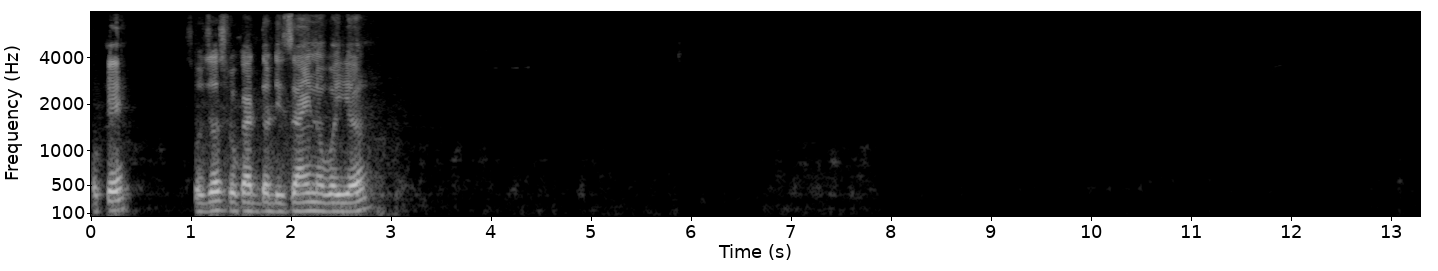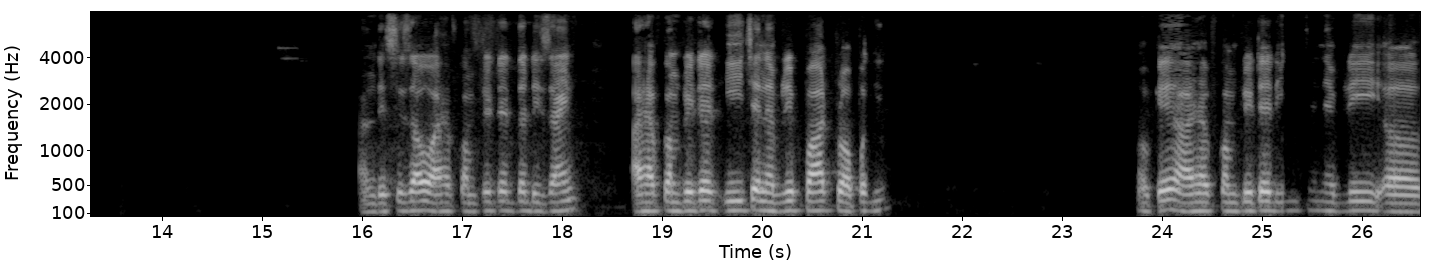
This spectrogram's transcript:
Okay, so just look at the design over here. and this is how I have completed the design. I have completed each and every part properly. Okay, I have completed each and every uh,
